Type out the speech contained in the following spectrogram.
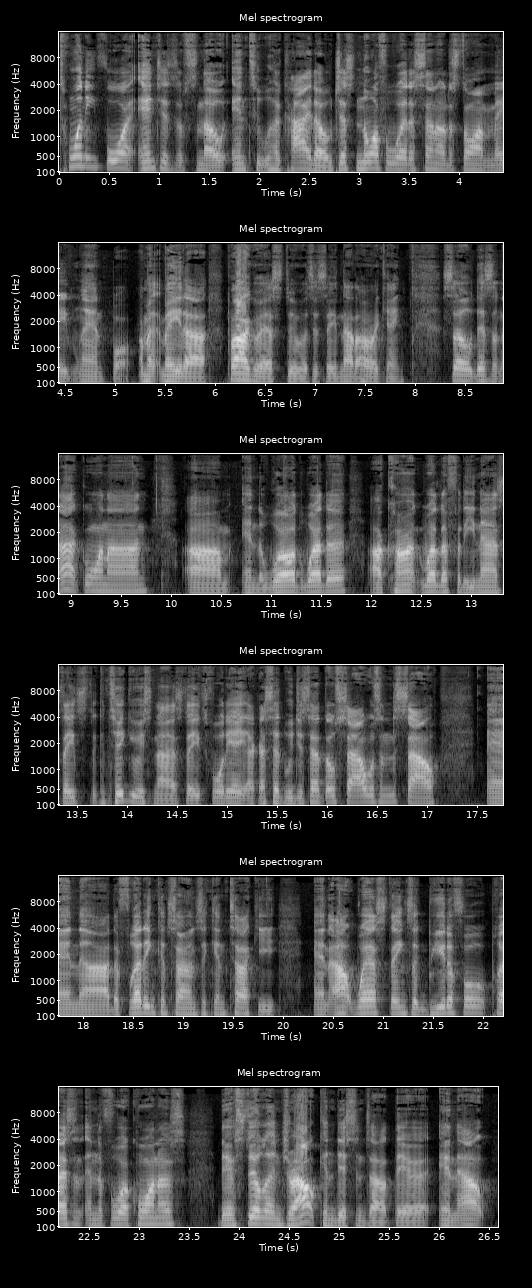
24 inches of snow into Hokkaido, just north of where the center of the storm made landfall. I mean, made uh, progress through, as to say, not a hurricane. So there's a lot going on um, in the world weather. Our current weather for the United States, the contiguous United States, 48. Like I said, we just had those showers in the south and uh, the flooding concerns in Kentucky. And out west, things look beautiful, pleasant in the four corners. They're still in drought conditions out there, and out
